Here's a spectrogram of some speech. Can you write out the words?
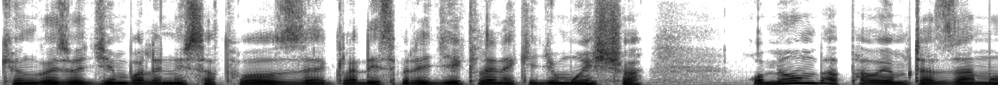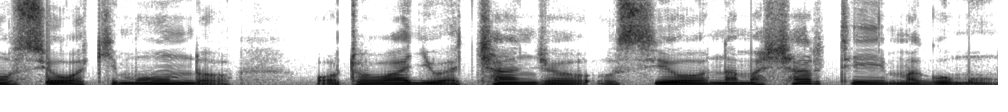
kiongozi wa jimbo la New South Wales Gladys Berejiklian akijumuishwa, wameomba pawe mtazamo usio wa kimuundo wa utoaji wa chanjo usio na masharti magumu.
